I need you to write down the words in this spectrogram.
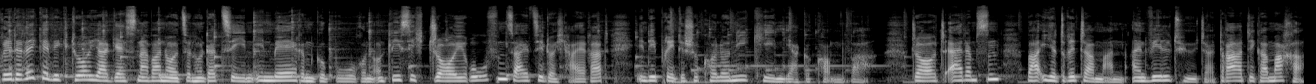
Friederike Victoria Gessner war 1910 in Mähren geboren und ließ sich Joy rufen, seit sie durch Heirat in die britische Kolonie Kenia gekommen war. George Adamson war ihr dritter Mann, ein Wildhüter, drahtiger Macher,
